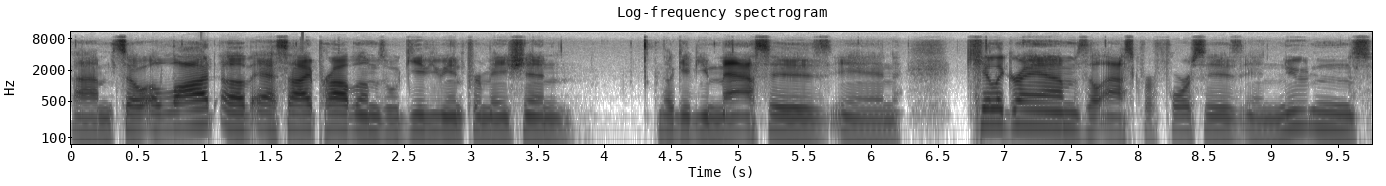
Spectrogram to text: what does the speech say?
Um, so a lot of SI problems will give you information. They'll give you masses in kilograms. They'll ask for forces in newtons.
